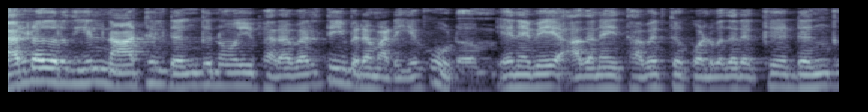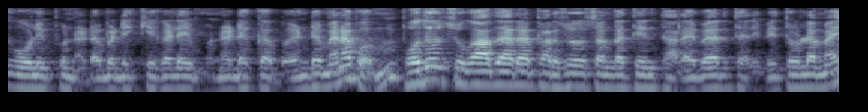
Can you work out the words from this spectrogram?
வருட இறுதியில் நாட்டில் டெங்கு நோய் பரவல் தீவிரமடையக்கூடும். எனவே அதனை தவிர்த்துக் கொள்வதற்கு டெங்கு ஒழிப்பு நடவடிக்கைகளை முன்னெடுக்க வேண்டும் எனவும் பொது சுகாதார பரிசோ சங்கத்தின் தலைவர் தெரிவித்துள்ளமை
